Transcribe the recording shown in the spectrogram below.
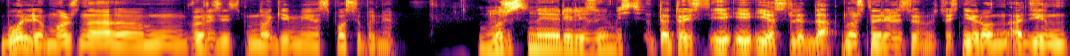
боли можно эм, выразить многими способами. Множественная реализуемость. То, то есть, и, и если, да, множественная реализуемость, то есть нейрон 1,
